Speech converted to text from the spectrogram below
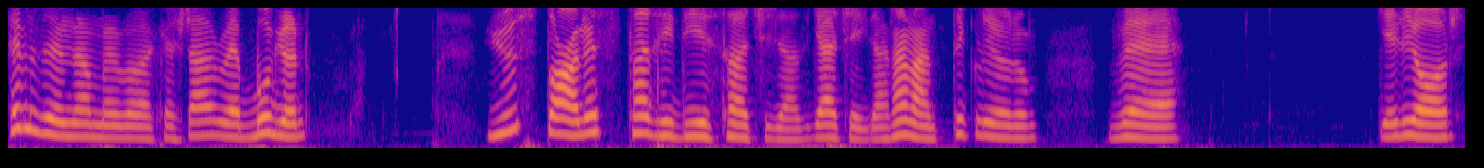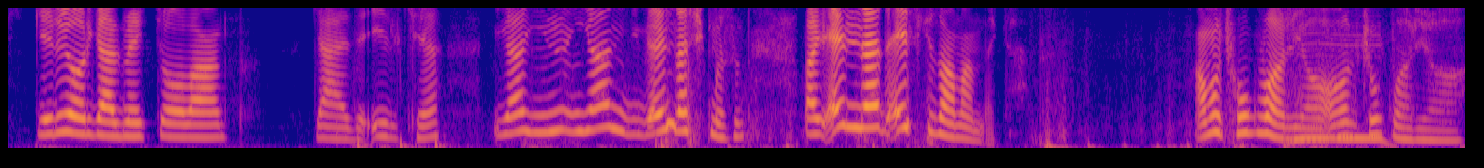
Hepinize yeniden merhaba arkadaşlar ve bugün 100 tane star hediyesi açacağız. Gerçekten hemen tıklıyorum ve geliyor. Geliyor gelmekte olan geldi ilki. Ya yine ya Ender çıkmasın. Bak Ender eski zamanda geldi. Ama çok var ya abi çok var ya.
